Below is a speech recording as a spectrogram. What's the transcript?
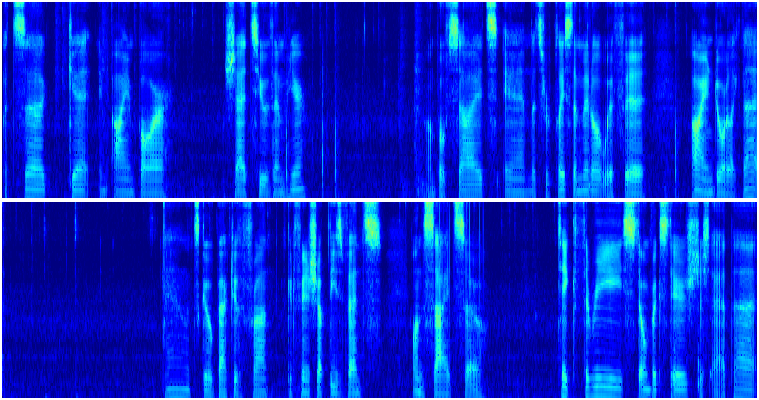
let's uh, get an iron bar add two of them here on both sides and let's replace the middle with a iron door like that. And let's go back to the front. We could finish up these vents on the sides so take three stone brick stairs just add that.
